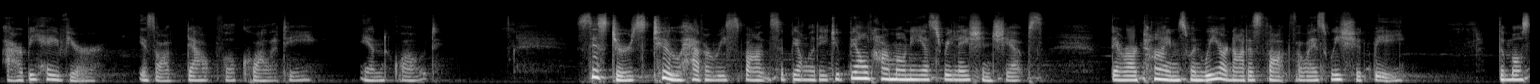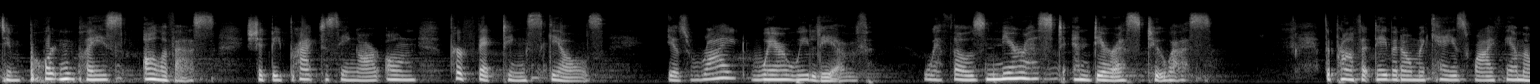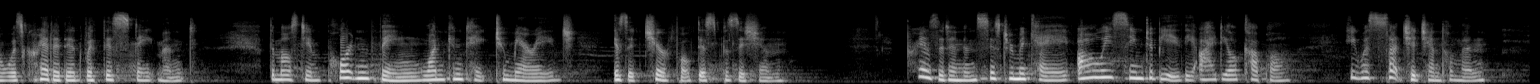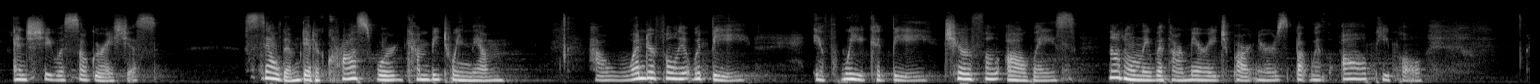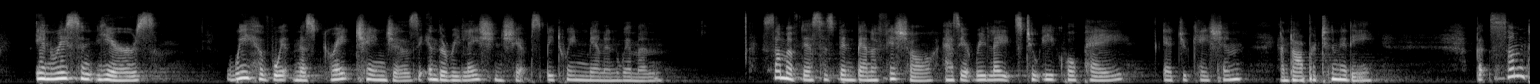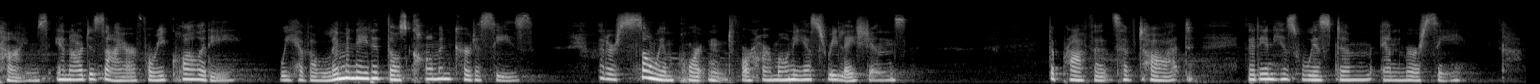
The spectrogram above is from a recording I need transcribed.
our behavior is of doubtful quality. End quote. Sisters, too, have a responsibility to build harmonious relationships. There are times when we are not as thoughtful as we should be. The most important place all of us should be practicing our own perfecting skills is right where we live with those nearest and dearest to us. The prophet David O. McKay's wife Emma was credited with this statement The most important thing one can take to marriage is a cheerful disposition. President and Sister McKay always seemed to be the ideal couple. He was such a gentleman, and she was so gracious. Seldom did a cross word come between them. How wonderful it would be if we could be cheerful always, not only with our marriage partners, but with all people In recent years, we have witnessed great changes in the relationships between men and women. Some of this has been beneficial as it relates to equal pay, education, and opportunity. But sometimes, in our desire for equality, we have eliminated those common courtesies that are so important for harmonious relations. The prophets have taught that in his wisdom and mercy,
